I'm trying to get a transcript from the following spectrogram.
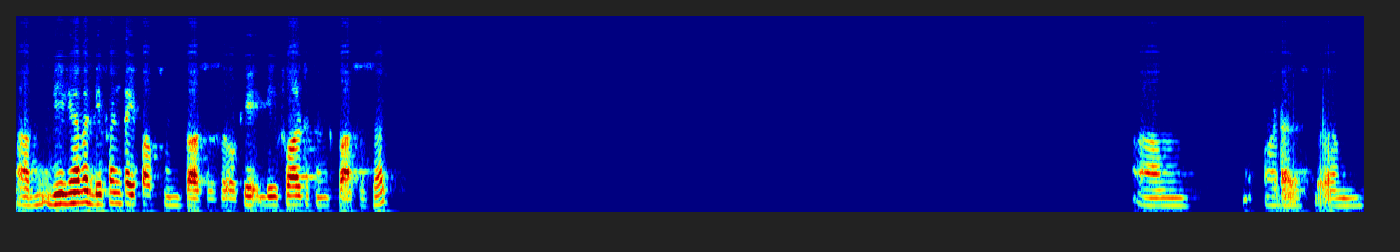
Um, we have a different type of sink processor okay? Default sink processor um, what else? Um,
